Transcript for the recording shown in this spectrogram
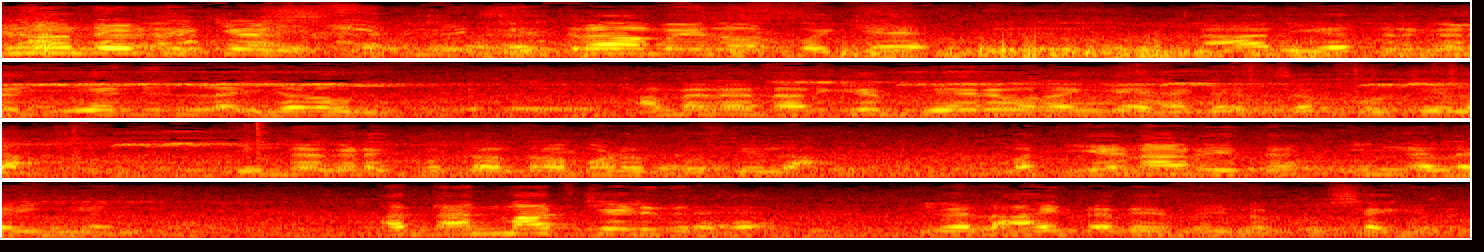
ಇನ್ನೊಂದು ಹೇಳ್ತೀನಿ ಕೇಳಿ. ಸಿದ್ದರಾಮಯ್ಯನವ್ರ ಬಗ್ಗೆ ನಾನು ಎದುರುಗಡೆ ಏನಿಲ್ಲ ಹೇಳೋನು. ಆಮೇಲೆ ನನಗೆ ಬೇರೆಯವರಂಗೆ ಹೆಡ್ರೆಸ್ ಗೊತ್ತಿಲ್ಲ. ಹಿಂದಗಡೆ ಕುತಂತ್ರ ಮಾಡೋದು ಗೊತ್ತಿಲ್ಲ. ಮತ್ತೆ ಏನಾದ್ರು ಇದೆ ಹಿಂಗಲ್ಲ ಹಿಂಗೆ ಅದು ನನ್ನ ಮಾತು ಕೇಳಿದ್ರೆ ಇವೆಲ್ಲ ಆಯ್ತಾನೆ ಇಲ್ಲ ಇನ್ನೂ ಖುಷಿಯಾಗಿದೆ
